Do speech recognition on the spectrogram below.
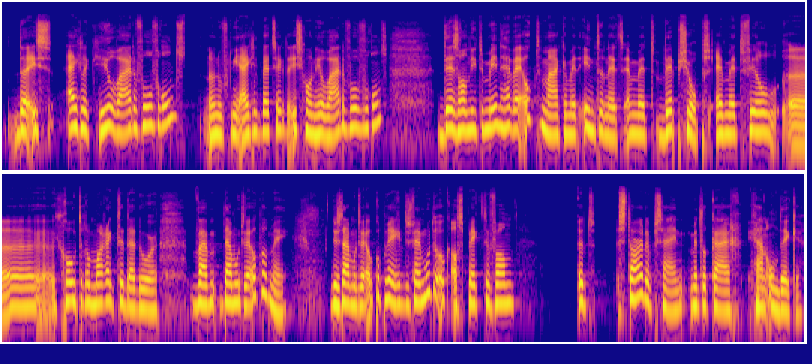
dat is eigenlijk heel waardevol voor ons. Dan hoef ik niet eigenlijk bij te zeggen. Dat is gewoon heel waardevol voor ons. Desalniettemin hebben wij ook te maken met internet en met webshops en met veel uh, grotere markten daardoor. Waar, daar moeten wij ook wat mee. Dus daar moeten wij ook op reageren. Dus wij moeten ook aspecten van het start-up zijn met elkaar gaan ontdekken.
